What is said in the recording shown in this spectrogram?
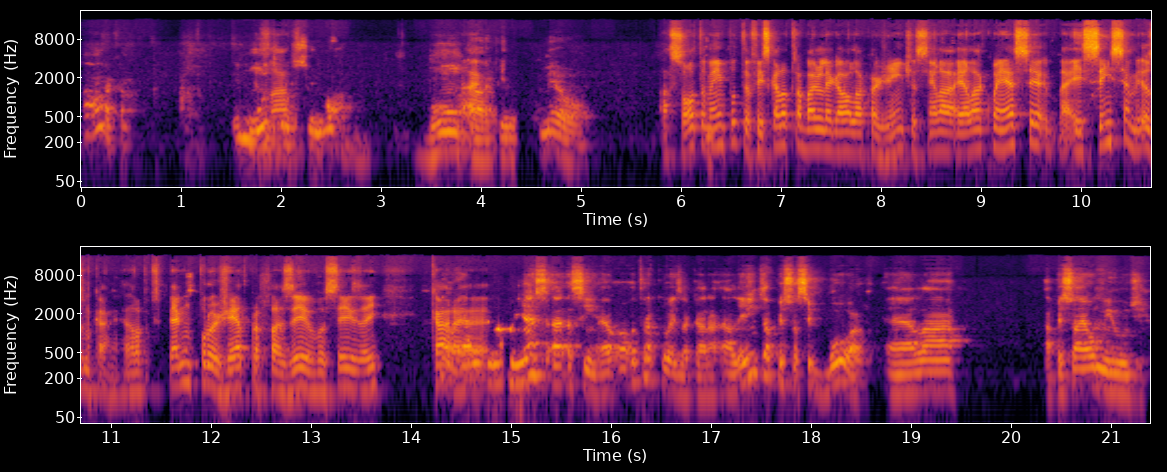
a hora, cara. Tem muito Exato. profissional bom, é. cara. Que, meu. A Sol também, puta, fez cada trabalho legal lá com a gente, assim, ela, ela conhece a essência mesmo, cara. Ela pega um projeto para fazer, vocês aí, cara... Não, ela, é ela conhece, assim, é outra coisa, cara, além da pessoa ser boa, ela, a pessoa é humilde,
